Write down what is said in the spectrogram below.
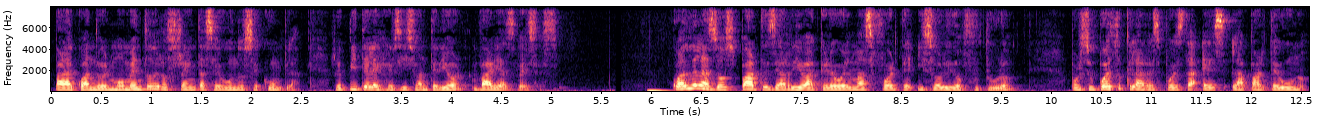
para cuando el momento de los 30 segundos se cumpla. Repite el ejercicio anterior varias veces. ¿Cuál de las dos partes de arriba creó el más fuerte y sólido futuro? Por supuesto que la respuesta es la parte 1.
